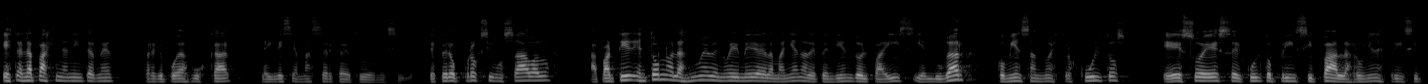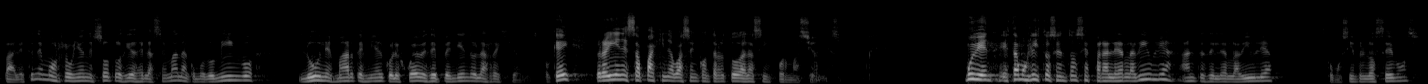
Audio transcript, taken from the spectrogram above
Esta es la página en internet para que puedas buscar la iglesia más cerca de tu domicilio. Te espero próximo sábado a partir en torno a las 9, 9 y media de la mañana, dependiendo del país y el lugar, comienzan nuestros cultos. Eso es el culto principal, las reuniones principales. Tenemos reuniones otros días de la semana, como domingo, lunes, martes, miércoles, jueves, dependiendo de las regiones. ¿ok? Pero ahí en esa página vas a encontrar todas las informaciones. Muy bien, estamos listos entonces para leer la Biblia. Antes de leer la Biblia, como siempre lo hacemos,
